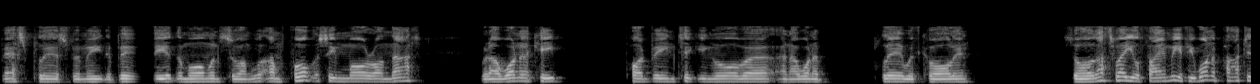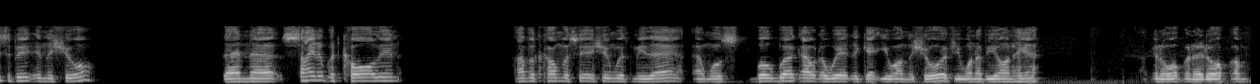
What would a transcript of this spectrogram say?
best place for me to be at the moment. So I'm I'm focusing more on that, but I want to keep Podbean ticking over, and I want to play with call in. So that's where you'll find me. If you want to participate in the show, then uh, sign up at call in, have a conversation with me there, and we'll we'll work out a way to get you on the show if you want to be on here. I can open it up. Um,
